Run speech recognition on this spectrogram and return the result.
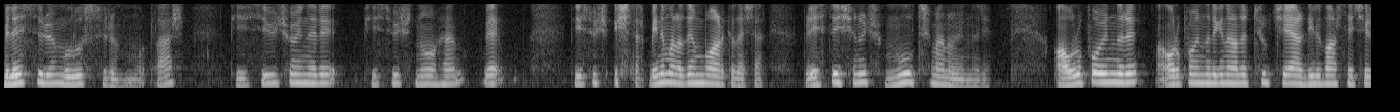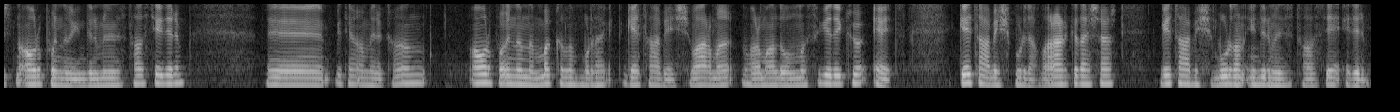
Bile sürüm, Blue sürüm modlar. PC3 oyunları, PC3 No Hand ve PS3 işte benim aradığım bu arkadaşlar. PlayStation 3 Multiman oyunları. Avrupa oyunları, Avrupa oyunları genelde Türkçe eğer dil varsa içerisinde Avrupa oyunları indirmenizi tavsiye ederim. Ee, bir de Amerikan Avrupa oyunlarından bakalım burada GTA 5 var mı? Normalde olması gerekiyor. Evet. GTA 5 burada var arkadaşlar. GTA 5'i buradan indirmenizi tavsiye ederim.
